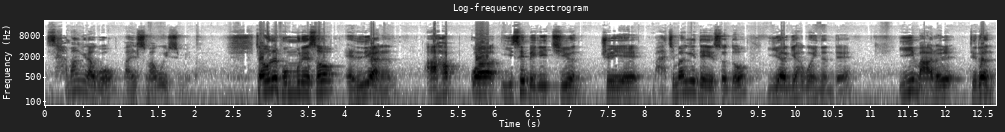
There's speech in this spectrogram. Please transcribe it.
사망이라고 말씀하고 있습니다. 자, 오늘 본문에서 엘리야는 아합과 이세벨이 지은 죄의 마지막에 대해서도 이야기하고 있는데 이 말을 들은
